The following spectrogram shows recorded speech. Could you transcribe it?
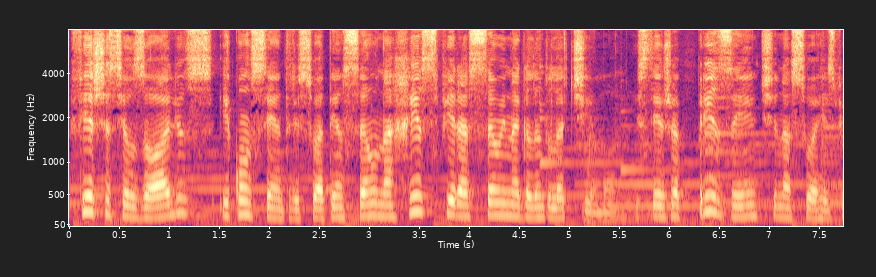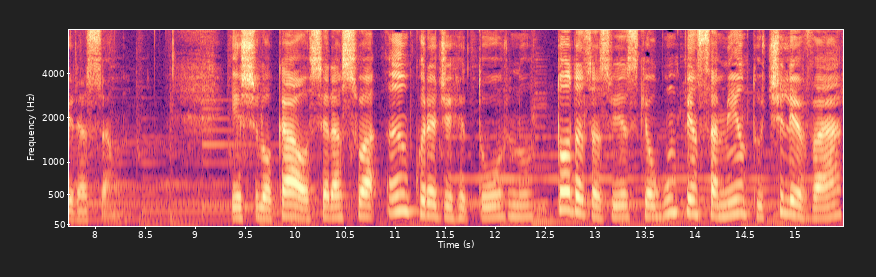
Feche seus olhos e concentre sua atenção na respiração e na glândula timo. Esteja presente na sua respiração. Este local será sua âncora de retorno todas as vezes que algum pensamento te levar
